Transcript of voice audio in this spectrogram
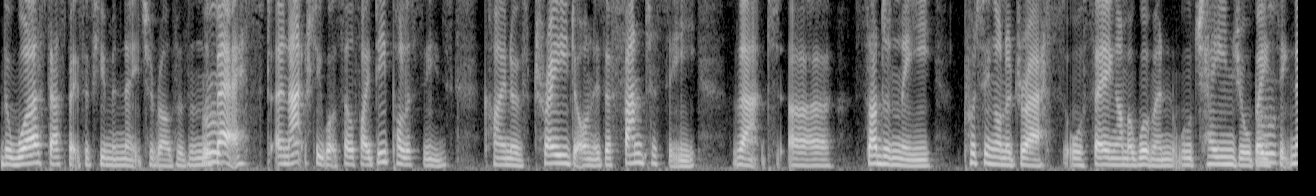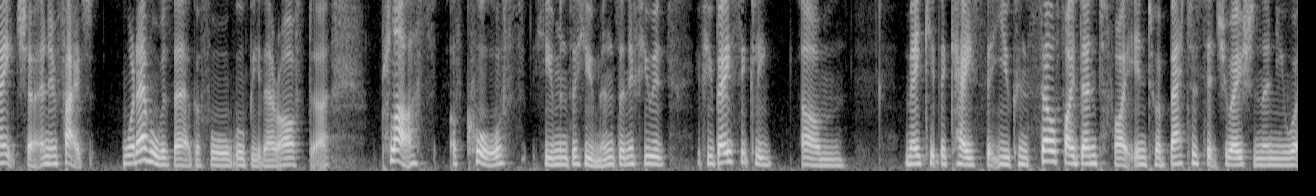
the worst aspects of human nature rather than the best. And actually, what self ID policies kind of trade on is a fantasy that uh, suddenly putting on a dress or saying I'm a woman will change your basic nature. And in fact, whatever was there before will be there after. Plus, of course, humans are humans, and if you if you basically um, make it the case that you can self-identify into a better situation than you were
